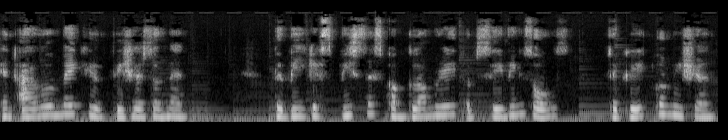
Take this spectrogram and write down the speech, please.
and I will make you fishers of men. The biggest business conglomerate of saving souls, the Great Commission,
